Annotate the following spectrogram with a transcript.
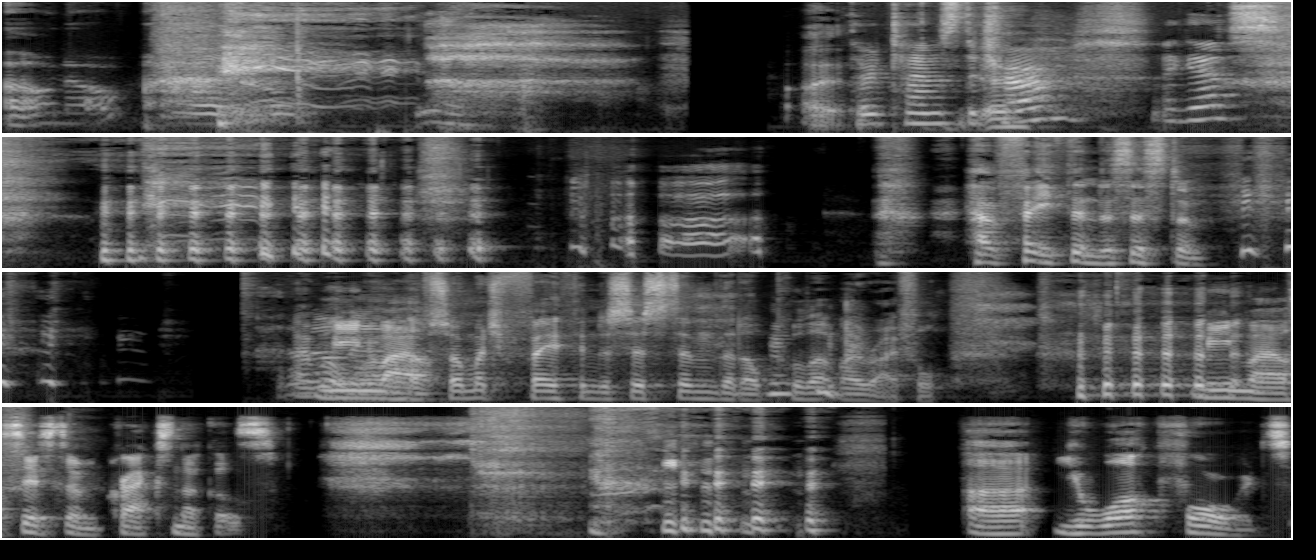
oh no. I, Third time's the charm, I guess. Have faith in the system. I don't. I Meanwhile- have so much faith in the system that I'll pull out my rifle. Meanwhile, system cracks knuckles. Uh, you walk forwards,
